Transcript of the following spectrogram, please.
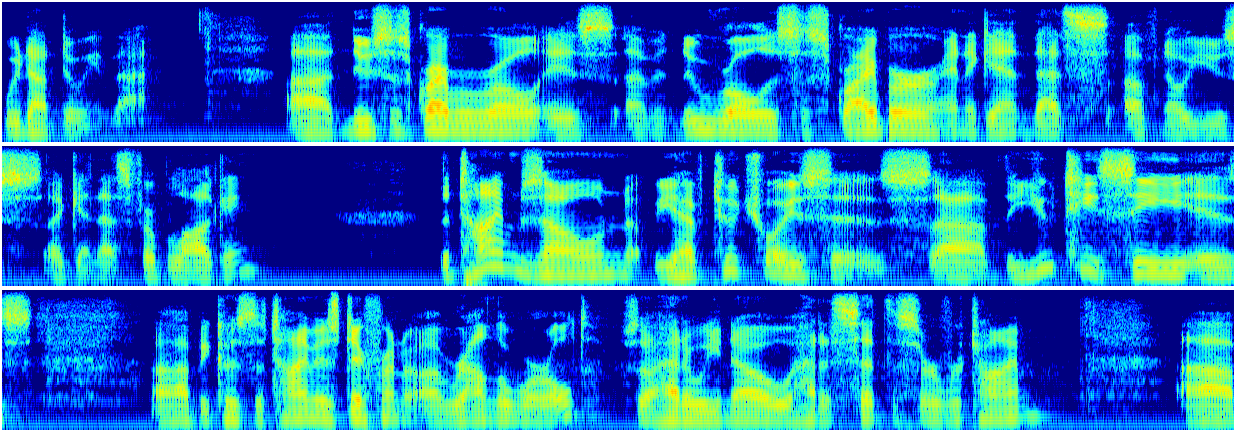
we're not doing that. Uh, new subscriber role is uh, a new role is subscriber, and again, that's of no use. Again, that's for blogging. The time zone, you have two choices. Uh, the UTC is uh, because the time is different around the world. So how do we know how to set the server time? Uh,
